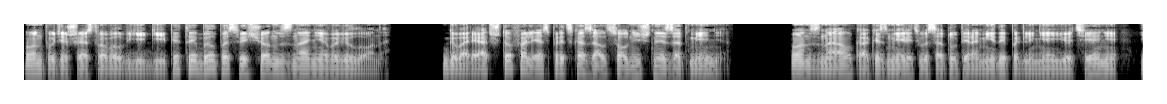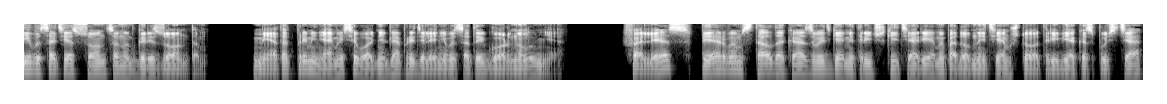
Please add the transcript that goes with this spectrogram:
Он путешествовал в Египет и был посвящен в знания Вавилона. Говорят, что Фалес предсказал солнечное затмение. Он знал, как измерить высоту пирамиды по длине ее тени и высоте Солнца над горизонтом. Метод, применяемый сегодня для определения высоты гор на Луне. Фалес первым стал доказывать геометрические теоремы, подобные тем, что три века спустя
